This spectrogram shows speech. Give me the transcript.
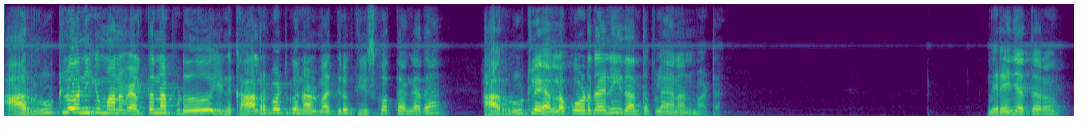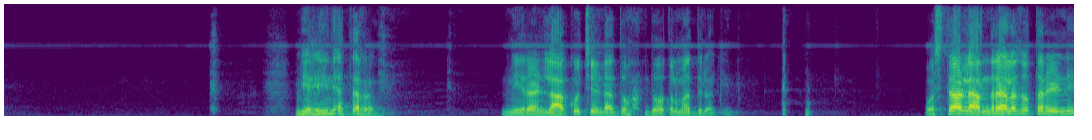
ఆ రూట్లోనికి మనం వెళ్తున్నప్పుడు ఈయన కాలర్ పట్టుకొని వాళ్ళ మధ్యలోకి తీసుకొస్తాం కదా ఆ రూట్లో వెళ్ళకూడదని ఇదంతా ప్లాన్ అన్నమాట. మీరేం చేస్తారు? మీరేం చేస్తారు? మీరు ఆయన లాక్కొచ్చేయండి ఆ దో దోతల మధ్యలోకి. వస్తే వాళ్ళు అందరూ ఎలా చూస్తారు చూస్తారండి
